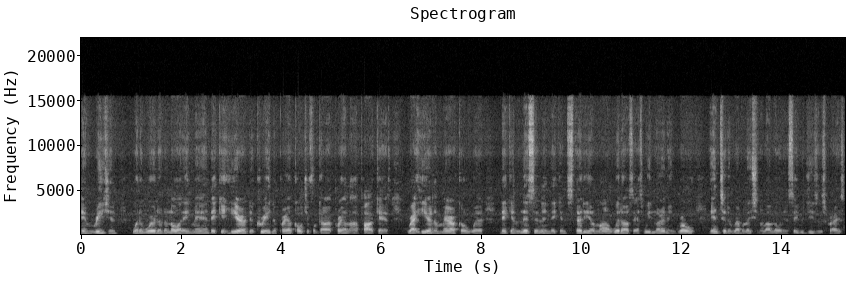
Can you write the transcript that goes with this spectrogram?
and region where the word of the Lord, amen, they can hear the Creating a Prayer Culture for God Prayer Line podcast right here in America where they can listen and they can study along with us as we learn and grow into the revelation of our Lord and Savior Jesus Christ.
